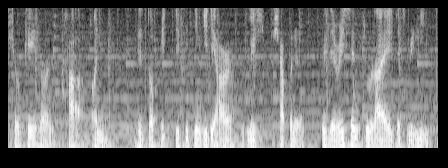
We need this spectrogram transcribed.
showcase on how on the topic defeating EDR with Sharpener with the recent tool I just released.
